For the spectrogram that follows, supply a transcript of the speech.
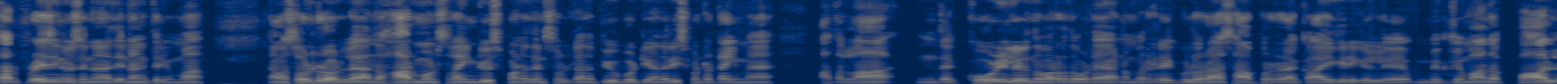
சர்ப்ரைசிங் நியூஸ் என்ன என்னங்க தெரியுமா? நம்ம சொல்கிறோம்ல அந்த ஹார்மோன்ஸ்லாம் இன்டியூஸ் பண்ணுதுன்னு சொல்லிட்டு அந்த பியூபர்ட்டி அந்த ரீச் பண்ணுற டைமை அதெல்லாம் இந்த கோழியிலேருந்து வர்றதோட நம்ம ரெகுலராக சாப்பிட்ற காய்கறிகள் முக்கியமாக அந்த பால்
